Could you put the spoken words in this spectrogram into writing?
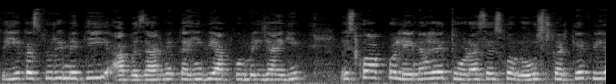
तो ये कस्तूरी मेथी आप बाज़ार में कहीं भी आपको मिल जाएगी। इसको आपको लेना है, थोड़ा सा इसको रोस्ट करके, फिर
